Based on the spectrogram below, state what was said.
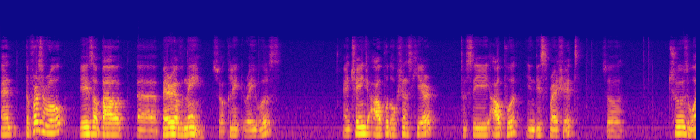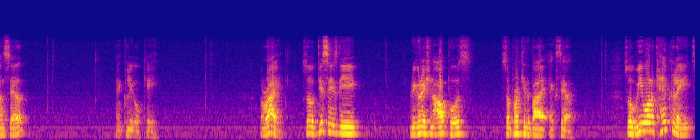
and the first row is about uh, variable name. So click labels and change output options here to see output in this spreadsheet. So choose one cell and click OK. Alright so this is the regression outputs supported by Excel. So we want to calculate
